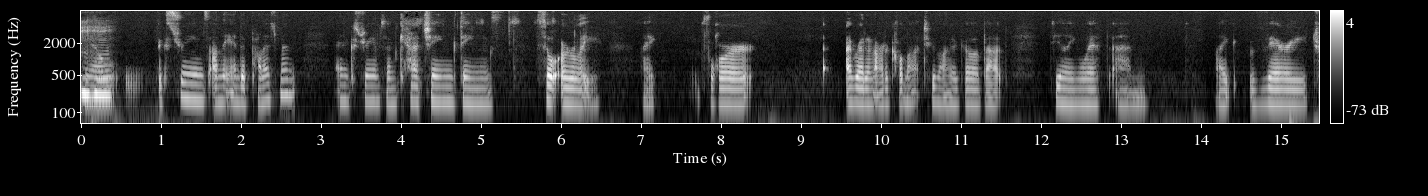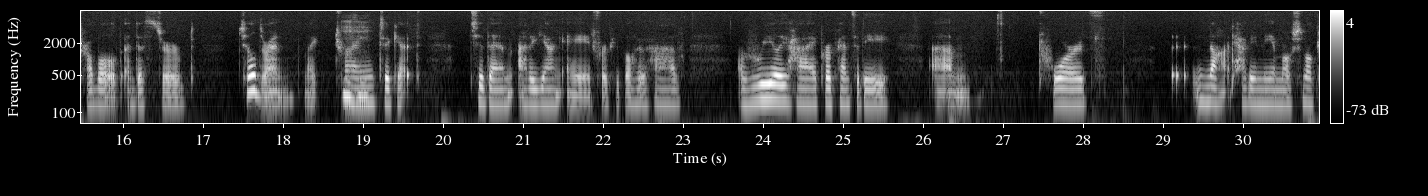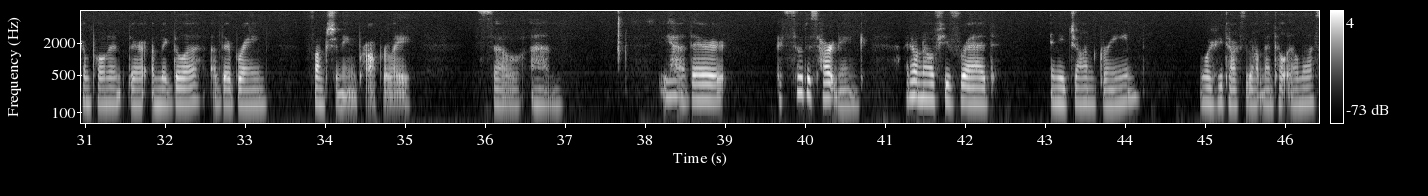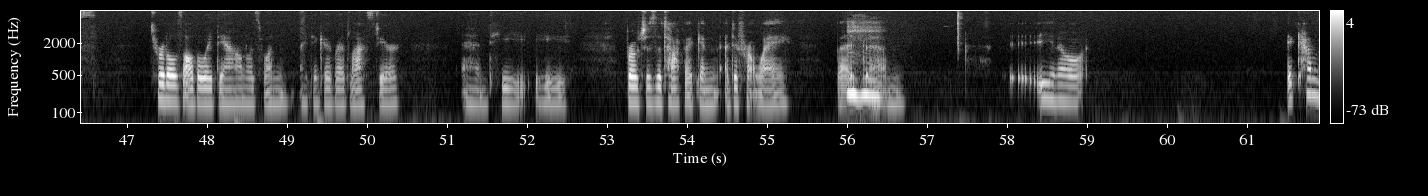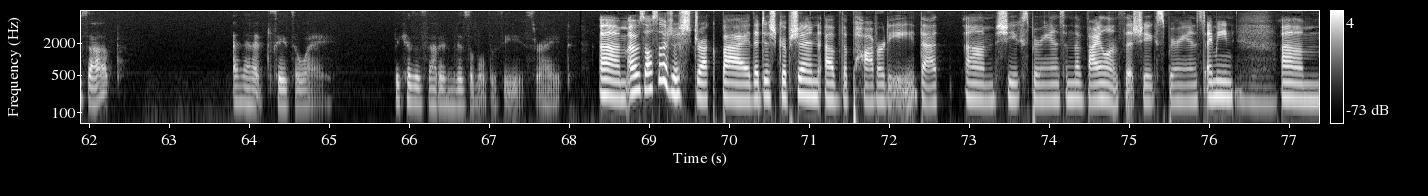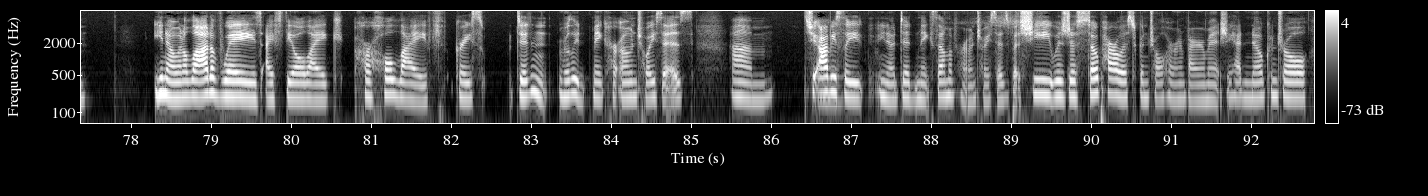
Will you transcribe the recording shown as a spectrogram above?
Mm-hmm. You know, extremes on the end of punishment and extremes on catching things so early. Like, for, I read an article not too long ago about dealing with um, like very troubled and disturbed children, like trying mm-hmm. to get to them at a young age for people who have a really high propensity um, towards not having the emotional component, their amygdala of their brain functioning properly. So, um, yeah, they're it's so disheartening. I don't know if you've read any John Green where he talks about mental illness. Turtles All the Way Down was one I think I read last year, and he he broaches the topic in a different way, but mm-hmm. um, you know, it comes up and then it fades away because it's that invisible disease, right? Um, I was also just struck by the description of the poverty that um, she experienced and the violence that she experienced. I mean, mm-hmm. um, you know, in a lot of ways, I feel like her whole life, Grace didn't really make her own choices. Um, she mm-hmm. obviously, you know, did make some of her own choices, but she was just so powerless to control her environment. She had no control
